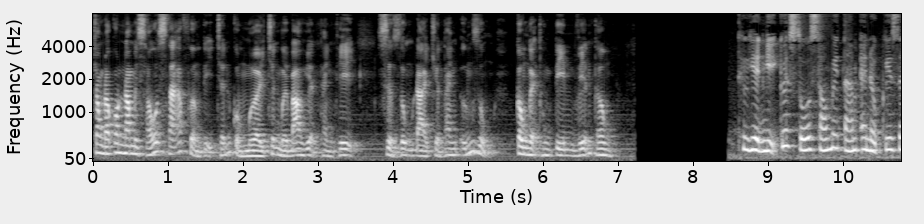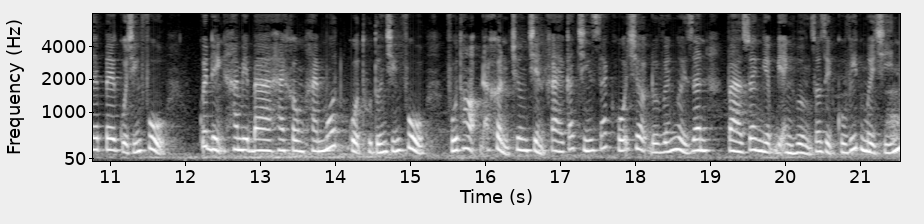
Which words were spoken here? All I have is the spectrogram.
Trong đó có 56 xã phường thị trấn của 10 trên 13 huyện thành thị sử dụng đài truyền thanh ứng dụng công nghệ thông tin viễn thông. Thực hiện nghị quyết số 68 NQCP của Chính phủ, quyết định 23-2021 của Thủ tướng Chính phủ, Phú Thọ đã khẩn trương triển khai các chính sách hỗ trợ đối với người dân và doanh nghiệp bị ảnh hưởng do dịch COVID-19.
